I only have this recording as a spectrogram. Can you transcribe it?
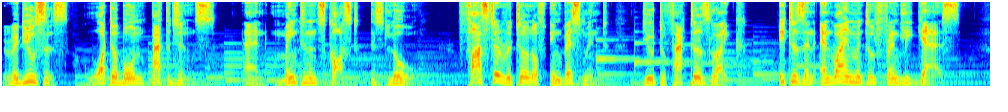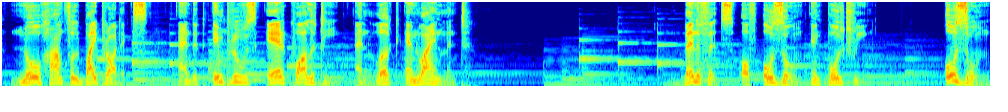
reduces waterborne pathogens and maintenance cost is low. Faster return of investment due to factors like it is an environmental friendly gas, no harmful byproducts and it improves air quality and work environment. Benefits of ozone in poultry Ozone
